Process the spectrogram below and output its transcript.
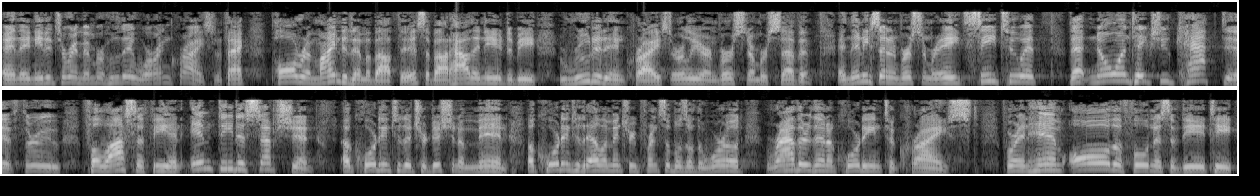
and they needed to remember who they were in Christ. In fact, Paul reminded them about this, about how they needed to be rooted in Christ earlier in verse number seven. And then he said in verse number eight, see to it that no one takes you captive through philosophy and empty deception according to the tradition of men, according to the elementary principles of the world, rather than according to Christ. For in him all the fullness of deity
